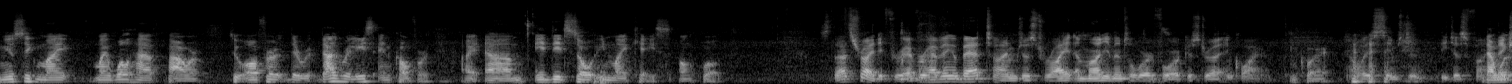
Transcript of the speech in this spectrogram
Music might might well have power to offer the, that release and comfort. I, um, it did so in my case." Unquote. So that's right. If you're ever having a bad time, just write a monumental word for orchestra and choir. And choir. Always seems to be just fine. That Make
